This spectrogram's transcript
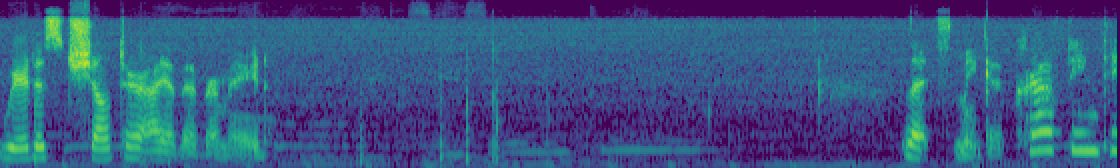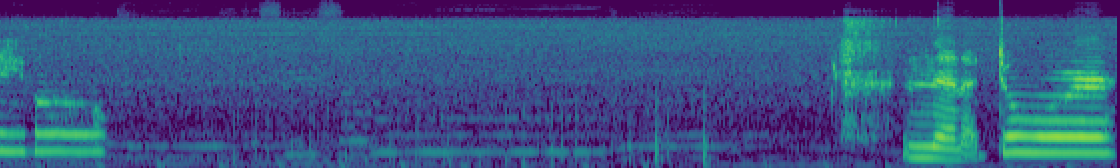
weirdest shelter I have ever made. Let's make a crafting table. And then a door.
